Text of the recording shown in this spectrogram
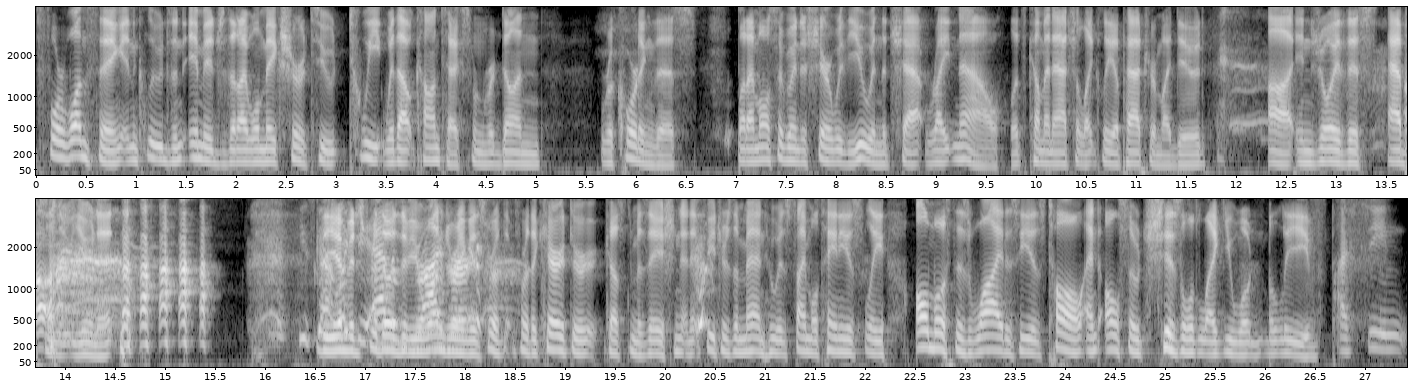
for one thing, includes an image that I will make sure to tweet without context when we're done recording this. But I'm also going to share with you in the chat right now. Let's come in at you like Cleopatra, my dude. Uh, enjoy this absolute unit. He's got the like, image the for those of you Driver. wondering is for the, for the character customization and it features a man who is simultaneously almost as wide as he is tall and also chiseled like you won't believe I've seen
